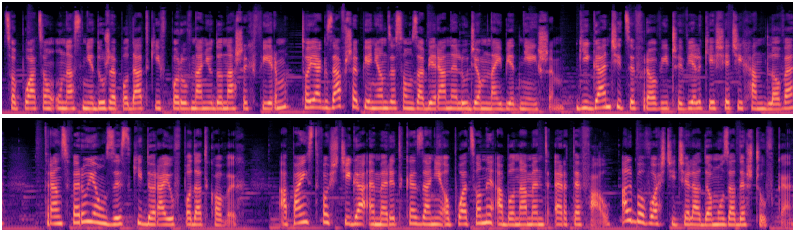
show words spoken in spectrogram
co płacą u nas nieduże podatki w porównaniu do naszych firm, to jak zawsze pieniądze są zabierane ludziom najbiedniejszym. Giganci cyfrowi czy wielkie sieci handlowe transferują zyski do rajów podatkowych, a państwo ściga emerytkę za nieopłacony abonament RTV albo właściciela domu za deszczówkę.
